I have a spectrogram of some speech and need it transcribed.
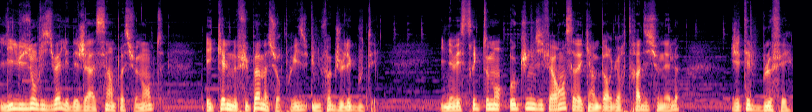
L'illusion visuelle est déjà assez impressionnante, et quelle ne fut pas ma surprise une fois que je l'ai goûté. Il n'y avait strictement aucune différence avec un burger traditionnel. J'étais bluffé.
